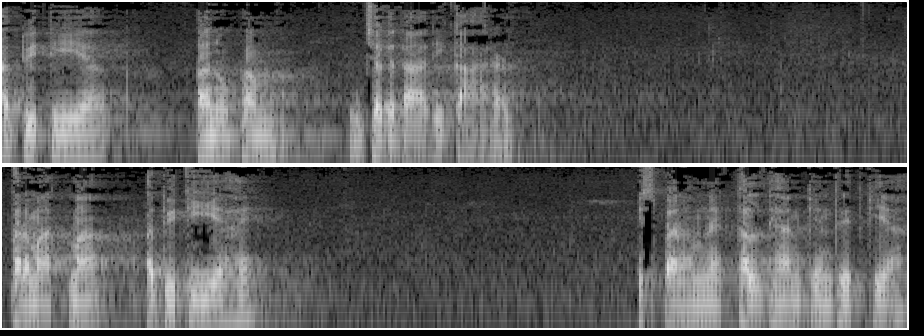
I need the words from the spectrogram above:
अद्वितीय अनुपम जगदादि कारण परमात्मा अद्वितीय है। इस पर हमने कल ध्यान केंद्रित किया।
